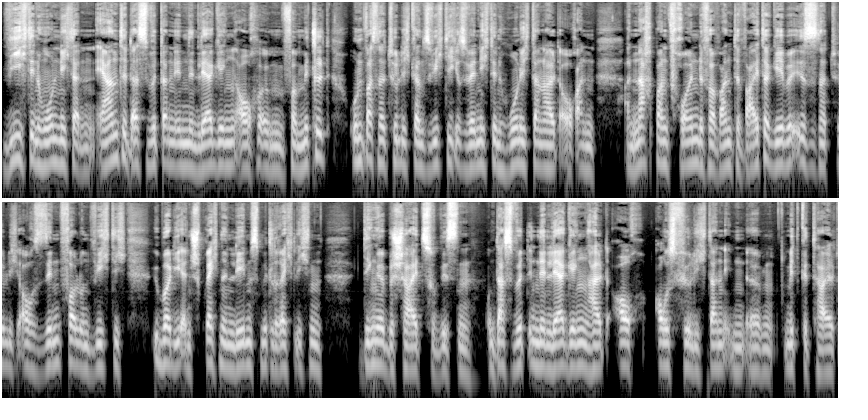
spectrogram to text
Wie ich den Honig dann ernte, das wird dann in den Lehrgängen auch ähm, vermittelt. Und was natürlich ganz wichtig ist, wenn ich den Honig dann halt auch an, an Nachbarn, Freunde, Verwandte weitergebe, ist es natürlich auch sinnvoll und wichtig, über die entsprechenden lebensmittelrechtlichen Dinge Bescheid zu wissen. Und das wird in den Lehrgängen halt auch ausführlich dann in, ähm, mitgeteilt.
